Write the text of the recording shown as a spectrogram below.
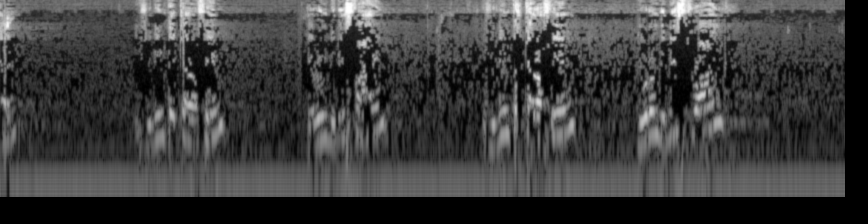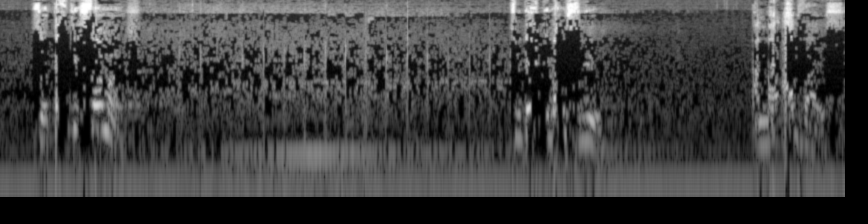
here. If you didn't take care of him, he wouldn't be this fine. If you didn't take care of him, he wouldn't be this strong. So thank you so much. Today belongs to you. And my advice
